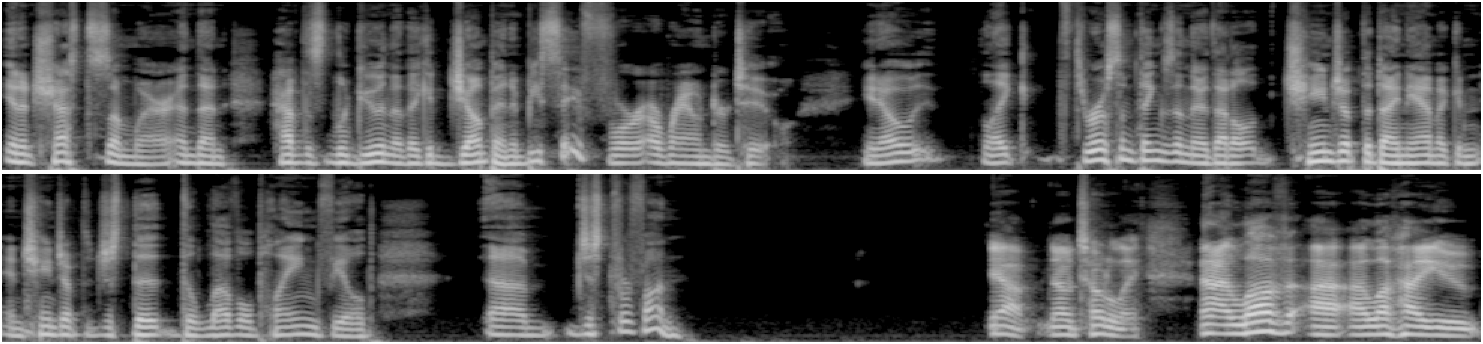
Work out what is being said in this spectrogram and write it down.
in a chest somewhere, and then have this lagoon that they could jump in and be safe for a round or two. You know, like throw some things in there that'll change up the dynamic and, and change up the, just the the level playing field, um, just for fun. Yeah, no, totally. And I love uh, I love how you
